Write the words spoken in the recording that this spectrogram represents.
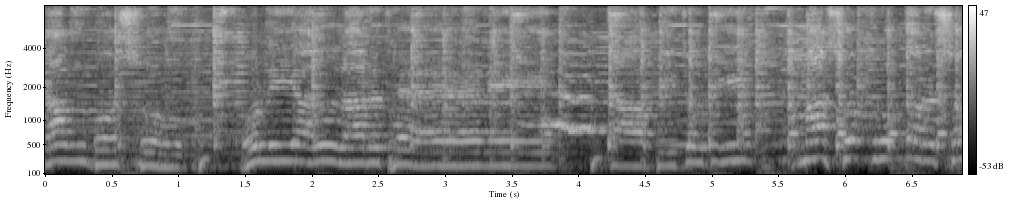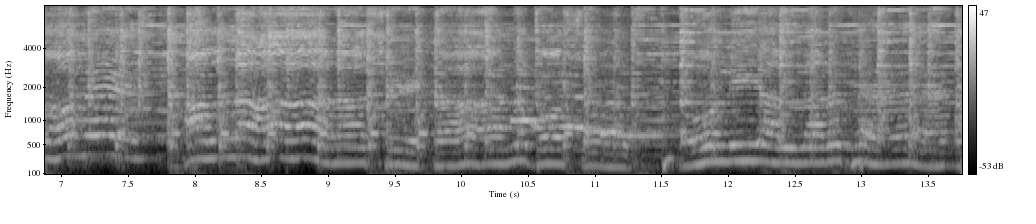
কান বস, বলি আল্লাহর ধ্যানে। যাবি যদি মাসক রূপর শোনে আল্লাহর আসে, কান বস, বলি আল্লাহর ধ্যান।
